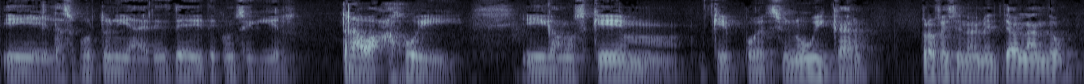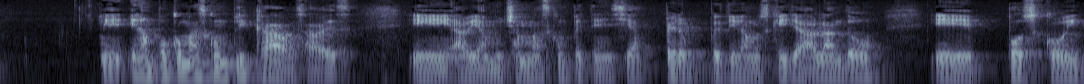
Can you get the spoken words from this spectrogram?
eh, las oportunidades de, de, conseguir trabajo y, digamos que, que, poderse uno ubicar profesionalmente hablando eh, era un poco más complicado, ¿sabes? Eh, había mucha más competencia, pero pues digamos que ya hablando post-COVID,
